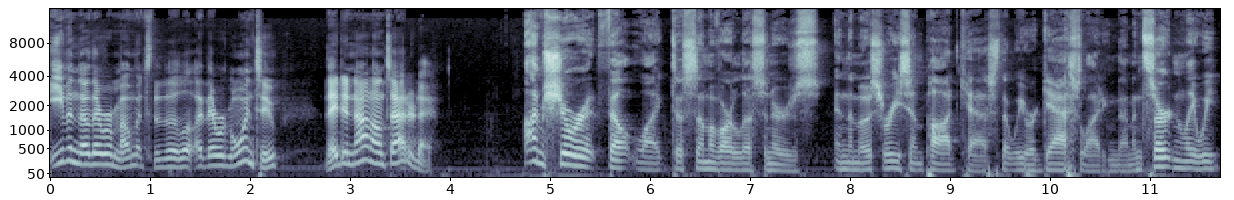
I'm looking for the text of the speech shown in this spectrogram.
even though there were moments that they looked like they were going to, they did not on Saturday. I'm sure it felt like to some of our listeners in the most recent podcast that we were gaslighting them. And certainly we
